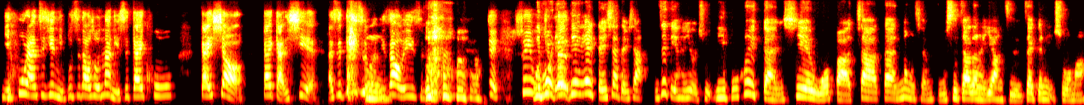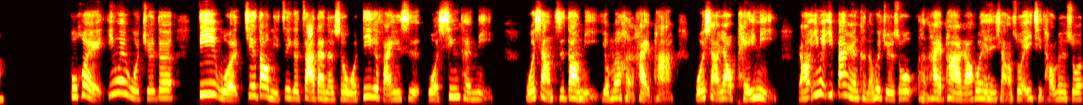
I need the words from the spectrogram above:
你忽然之间你不知道说，那你是该哭、该笑、该感谢还是该什么？你知道我的意思吗？对，所以我觉得，哎哎，等一下，等一下，你这点很有趣，你不会感谢我把炸弹弄成不是炸弹的样子再跟你说吗？不会，因为我觉得，第一，我接到你这个炸弹的时候，我第一个反应是我心疼你。我想知道你有没有很害怕，我想要陪你。然后，因为一般人可能会觉得说很害怕，然后会很想说一起讨论说，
